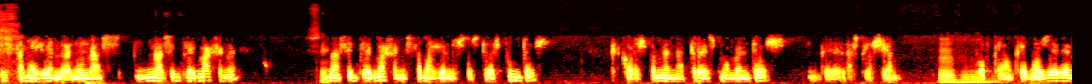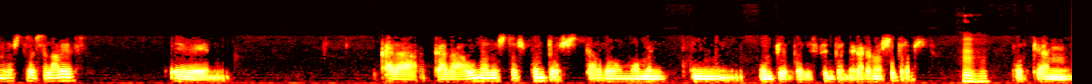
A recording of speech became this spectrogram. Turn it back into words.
Estamos viendo en unas, una simple imagen, una simple imagen, estamos viendo estos tres puntos que corresponden a tres momentos de la explosión. Porque aunque nos lleguen los tres a la vez, eh, cada, cada uno de estos puntos tarda un, momento, un, tiempo distinto en llegar a nosotros, porque han,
